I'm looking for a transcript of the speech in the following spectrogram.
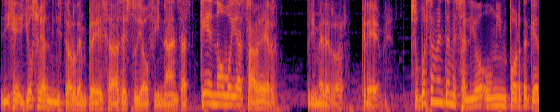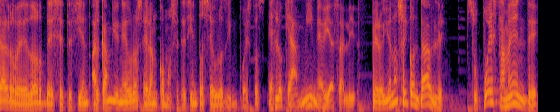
dije, yo soy administrador de empresas, he estudiado finanzas, ¿qué no voy a saber? Primer error, créeme. Supuestamente me salió un importe que era alrededor de 700, al cambio en euros eran como 700 euros de impuestos, es lo que a mí me había salido. Pero yo no soy contable, supuestamente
